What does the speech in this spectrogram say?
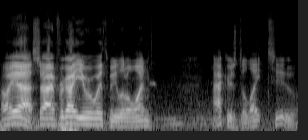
Oh yeah, sorry, I forgot you were with me, little one. Hacker's Delight 2.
